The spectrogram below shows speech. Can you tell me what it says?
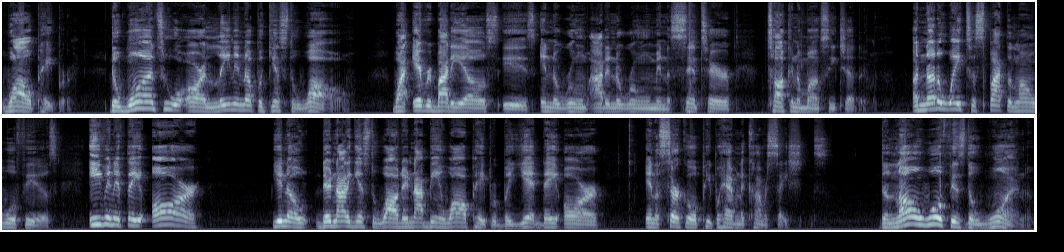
wallpaper. The ones who are leaning up against the wall while everybody else is in the room, out in the room, in the center, talking amongst each other. Another way to spot the lone wolf is even if they are you know, they're not against the wall, they're not being wallpaper, but yet they are in a circle of people having the conversations. The lone wolf is the one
